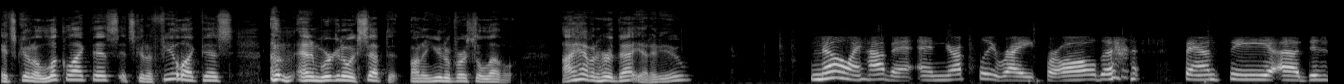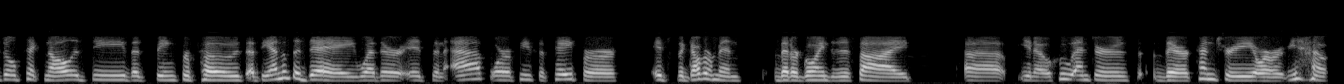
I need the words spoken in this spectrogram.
it's going to look like this, it's going to feel like this, and we're going to accept it on a universal level? I haven't heard that yet. Have you? No, I haven't. And you're absolutely right. For all the fancy uh, digital technology that's being proposed, at the end of the day, whether it's an app or a piece of paper, it's the government's that are going to decide, uh, you know, who enters their country or you know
